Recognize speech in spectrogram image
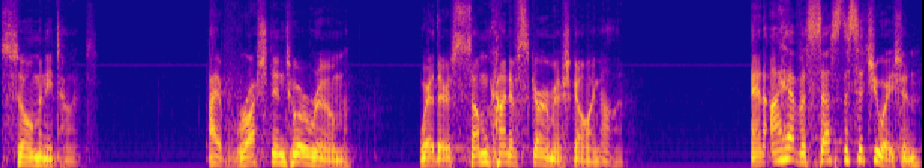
so many times, I have rushed into a room where there's some kind of skirmish going on. And I have assessed the situation,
